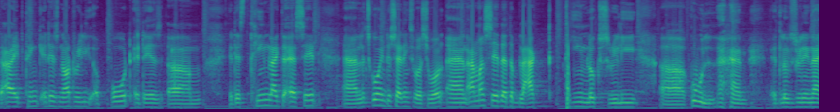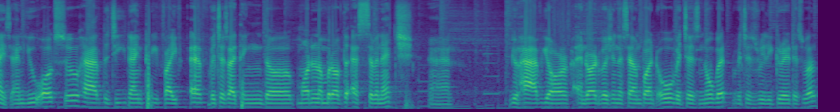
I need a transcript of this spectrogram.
I think it is not really a port. It is um, it is themed like the S8 and let's go into settings first of all. And I must say that the black theme looks really uh, cool and it looks really nice. And you also have the G935F which is I think the model number of the S7 Edge and you have your Android version 7.0 which is Nougat which is really great as well.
